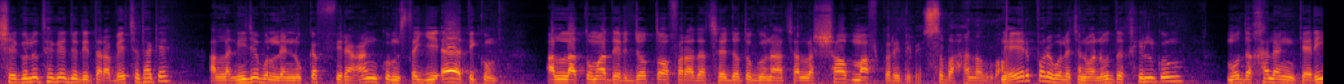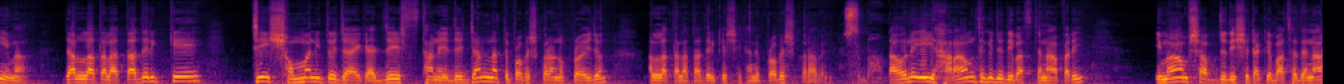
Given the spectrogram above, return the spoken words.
সেগুলো থেকে যদি তারা বেঁচে থাকে আল্লাহ নিজে বললেন নুকাফির আংকুম সাইয়্যাতিকুম আল্লাহ তোমাদের যত অপরাধ আছে যত গুণ আছে আল্লাহ সব মাফ করে দিবে। এরপরে বলেছেন ওয়ানুদ খিলকুম মুদখালাং ক্যারিমা যে আল্লাহ তালা তাদেরকে যে সম্মানিত জায়গা যে স্থানে যে জান্নাতে প্রবেশ করানো প্রয়োজন আল্লাহ তালা তাদেরকে সেখানে প্রবেশ করাবেন। তাহলে এই হারাম থেকে যদি বাঁচতে না পারি ইমাম সাহ যদি সেটাকে বাঁচাতে না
